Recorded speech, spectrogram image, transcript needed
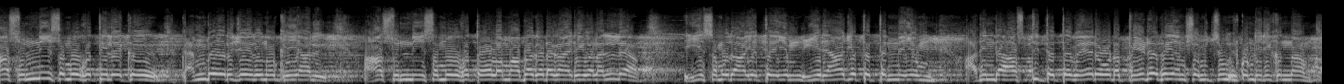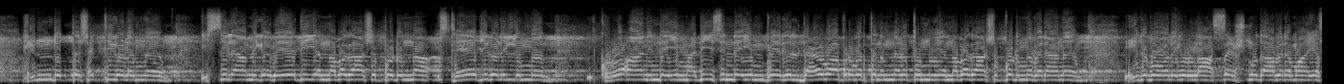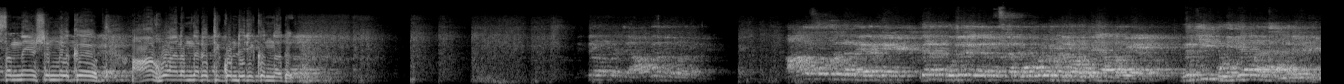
ആ സുന്നി സമൂഹത്തിലേക്ക് കമ്പയർ ചെയ്തു നോക്കിയാൽ ആ സുന്നി സമൂഹത്തോളം അപകടകാരികളല്ല. ഈ സമുദായത്തെയും ഈ രാജ്യത്തെ തന്നെയും അതിന്റെ അസ്തിത്വത്തെ വേരോടെ പീഡിതയാൻ ശ്രമിച്ചു കൊണ്ടിരിക്കുന്ന ഹിന്ദുത്വ ശക്തികളെന്ന് ഇസ്ലാമിക വേദി എന്ന് അവകാശപ്പെടുന്ന സ്റ്റേജുകളിൽ നിന്ന് ഖുർആാനിന്റെയും ഹദീസിന്റെയും പേരിൽ ദഴവാ പ്രവർത്തനം നടത്തുന്നു എന്ന് അവകാശപ്പെടുന്നവരാണ് ഇതുപോലെയുള്ള അസഹിഷ്ണുതാപരമായ സന്ദേശങ്ങൾക്ക് ആഹ്വാനം നടത്തിക്കൊണ്ടിരിക്കുന്നത് ആർഎസ്എസിന്റെ നേരത്തെ ഇതര കുതിരകളുടെ പോപ്പുലർ ഞാൻ പറയാം നിങ്ങൾക്ക് ഈ മൊയ്യാനെ ചാനലിൽ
